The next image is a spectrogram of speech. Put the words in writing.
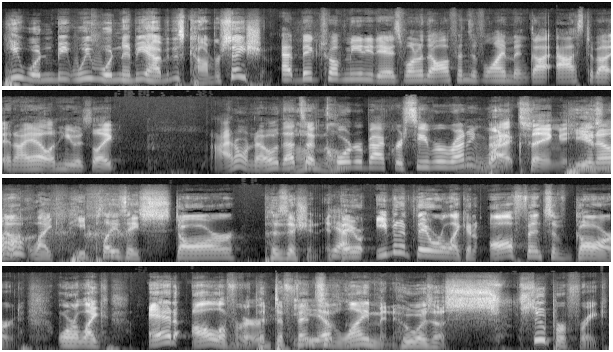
he wouldn't be we wouldn't be having this conversation. At Big 12 Media Days, one of the offensive linemen got asked about NIL, and he was like, I don't know. That's I a don't know. quarterback, receiver, running back thing. He you is know? not like he plays a star position. If Yeah. they were, even if they were like an offensive guard or like Ed Oliver, the defensive Yep. lineman who was a super freak,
